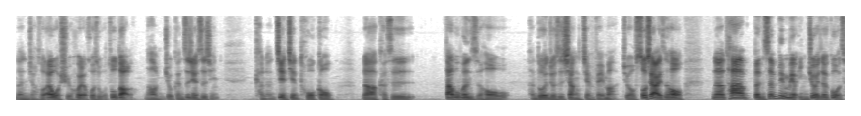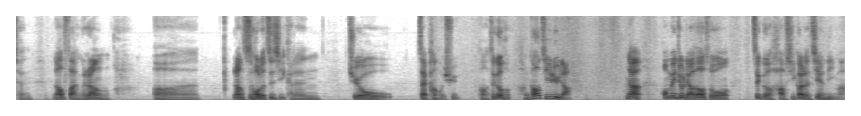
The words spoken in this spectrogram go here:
那你讲说，哎，我学会了，或者我做到了，然后你就跟这件事情可能渐渐脱钩。那可是大部分时候，很多人就是像减肥嘛，就瘦下来之后，那他本身并没有 enjoy 这个过程，然后反而让呃，让之后的自己可能就再胖回去。好，这个很高几率啦。那后面就聊到说这个好习惯的建立嘛。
